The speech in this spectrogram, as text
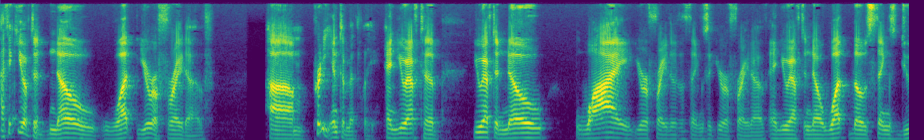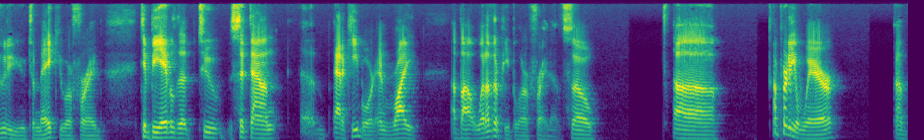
I think you have to know what you're afraid of um, pretty intimately, and you have to you have to know why you're afraid of the things that you're afraid of, and you have to know what those things do to you to make you afraid to be able to to sit down uh, at a keyboard and write about what other people are afraid of. So uh, I'm pretty aware of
